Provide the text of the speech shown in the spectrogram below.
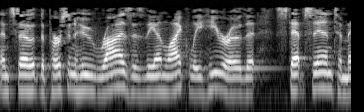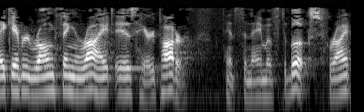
And so the person who rises, the unlikely hero that steps in to make every wrong thing right, is Harry Potter. Hence the name of the books, right?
